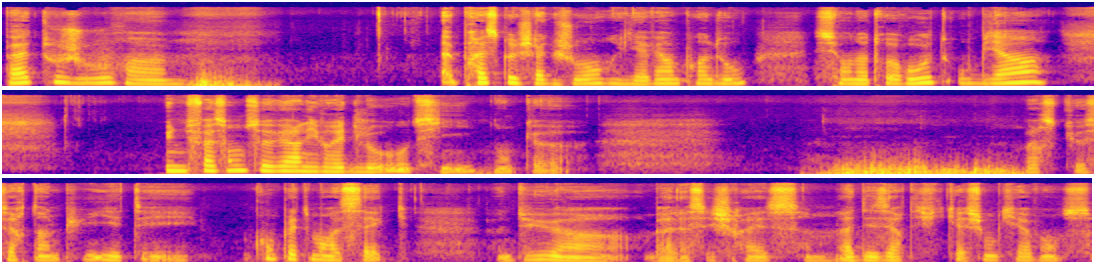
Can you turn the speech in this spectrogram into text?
pas toujours, euh, presque chaque jour, il y avait un point d'eau sur notre route ou bien une façon de se faire livrer de l'eau aussi. Donc, euh, parce que certains puits étaient complètement à sec dû à bah, la sécheresse, la désertification qui avance.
